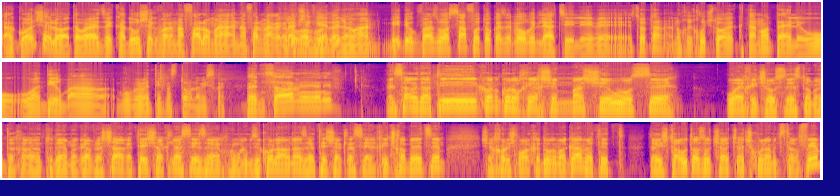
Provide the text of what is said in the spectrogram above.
הגול שלו, אתה רואה את זה, כדור שכבר נפל לו מה- נפל מהרגליים של גנדלמן. בדיוק, ואז הוא אסף אותו כזה והוריד לאצילי, וזאת הנוכחות שלו, הקטנות האלה, הוא הוא אדיר, והוא באמת נכנס טוב למשחק. בן סער, אה, יניב? סער לדעתי, קודם כל הוכיח שמה שהוא עושה, הוא היחיד שעושה, זאת אומרת, אתה יודע, עם הגב לשער, התשע הקלאסי הזה, אנחנו אומרים את זה כל העונה, זה התשע הקלאסי היחיד שלך בעצם, שיכול לשמור על כדור עם הגב, לתת את ההשתהות הזאת שעד שעד שכולם מצטרפים.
